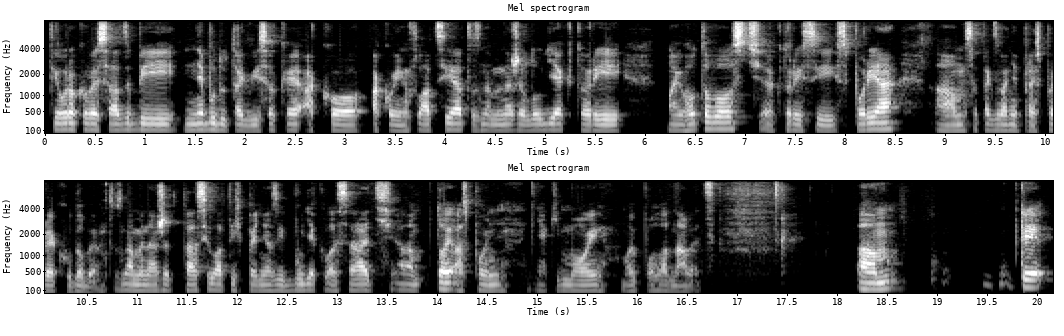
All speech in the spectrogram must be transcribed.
Tie úrokové sadzby nebudú tak vysoké ako, ako inflácia. To znamená, že ľudia, ktorí majú hotovosť, ktorí si sporia, um, sa tzv. presporia k chudobe. To znamená, že tá sila tých peňazí bude klesať. Um, to je aspoň nejaký môj, môj pohľad na vec. Um, tie,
